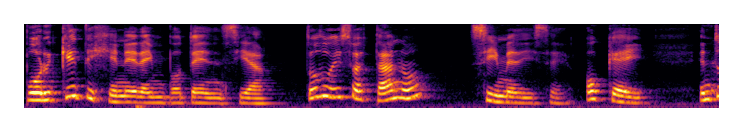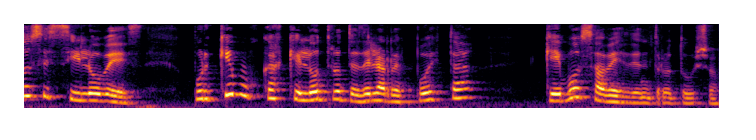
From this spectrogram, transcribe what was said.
por qué te genera impotencia. Todo eso está, ¿no? Sí, me dice. Ok. Entonces, si lo ves, ¿por qué buscas que el otro te dé la respuesta? que vos sabés dentro tuyo.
